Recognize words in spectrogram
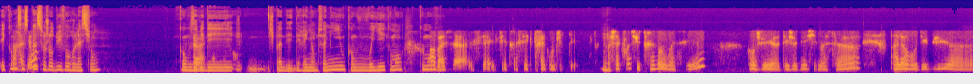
Et comment ça se passe aujourd'hui vos relations? Quand vous avez Euh, des, je je sais pas, des, des réunions de famille ou quand vous voyez comment, comment Ah vous- bah ça, c'est très, c'est très compliqué. Mm. À chaque fois, je suis très angoissée quand je vais euh, déjeuner chez ma sœur. Alors au début, euh,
